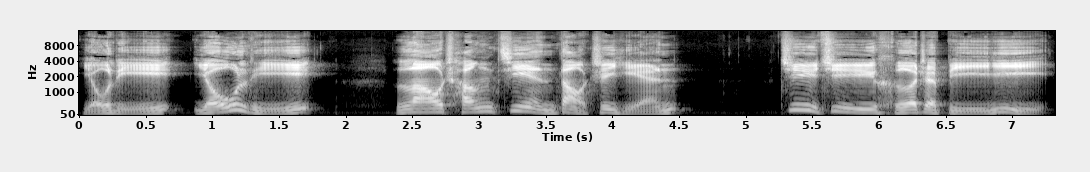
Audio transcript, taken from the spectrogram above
有理有理，老成见道之言，句句合着笔意。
